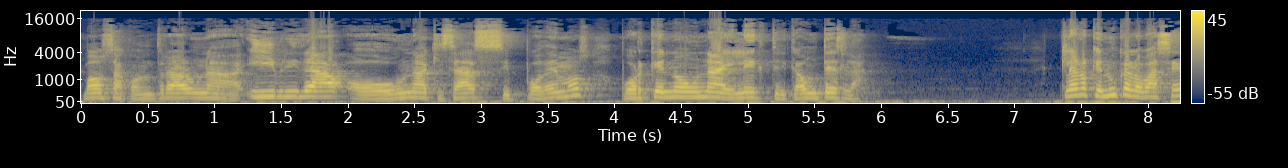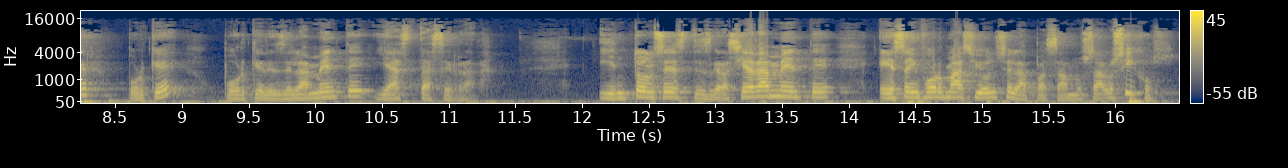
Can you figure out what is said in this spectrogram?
vamos a encontrar una híbrida o una quizás si podemos, ¿por qué no una eléctrica, un Tesla? Claro que nunca lo va a hacer. ¿Por qué? Porque desde la mente ya está cerrada. Y entonces, desgraciadamente, esa información se la pasamos a los hijos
